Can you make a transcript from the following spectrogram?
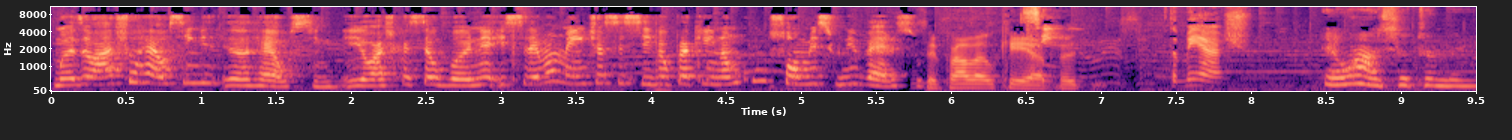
mas eu acho Helsing, uh, Helsing e eu acho Castlevania extremamente acessível para quem não consome esse universo. Você fala o quê? Sim. Também acho. Eu acho também.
